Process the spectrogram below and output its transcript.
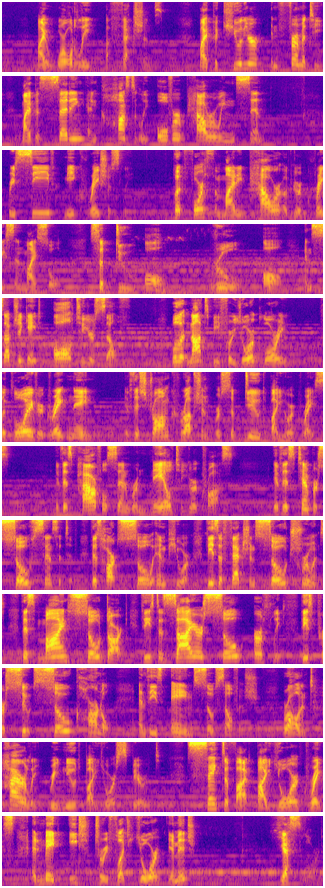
my worldly affections, my peculiar infirmity, my besetting and constantly overpowering sin. Receive me graciously. Put forth the mighty power of your grace in my soul. Subdue all, rule all, and subjugate all to yourself. Will it not be for your glory, the glory of your great name, if this strong corruption were subdued by your grace? If this powerful sin were nailed to your cross? If this temper so sensitive, this heart so impure, these affections so truant, this mind so dark, these desires so earthly, these pursuits so carnal, and these aims so selfish, were all entirely renewed by your Spirit, sanctified by your grace, and made each to reflect your image? Yes, Lord,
